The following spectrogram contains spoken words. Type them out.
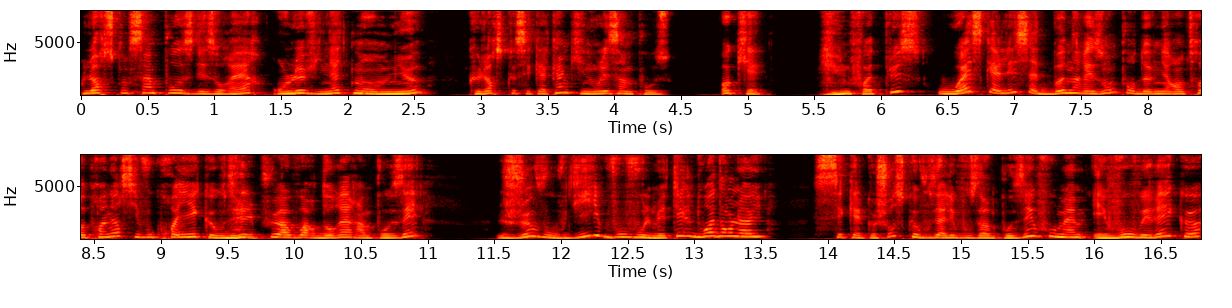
lorsqu'on s'impose des horaires, on le vit nettement mieux que lorsque c'est quelqu'un qui nous les impose. Ok. Et une fois de plus, où est-ce qu'elle est cette bonne raison pour devenir entrepreneur? Si vous croyez que vous n'allez plus avoir d'horaires imposés Je vous dis, vous vous le mettez le doigt dans l'œil. C'est quelque chose que vous allez vous imposer vous-même et vous verrez que,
